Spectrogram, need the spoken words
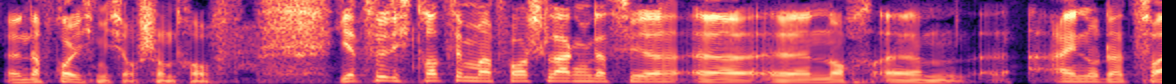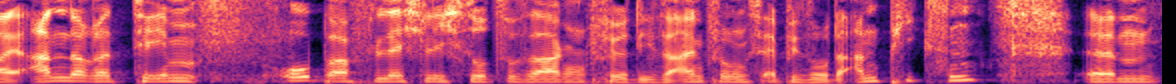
äh, da freue ich mich auch schon drauf. Jetzt würde ich trotzdem mal vorschlagen, dass wir äh, äh, noch ähm, ein oder zwei andere Themen oberflächlich sozusagen für diese Einführungsepisode anpieksen. Ähm,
